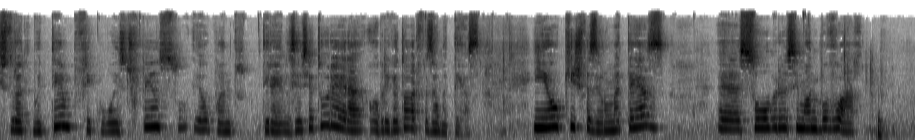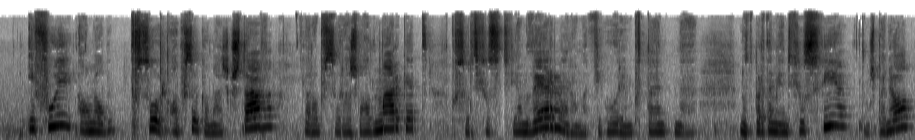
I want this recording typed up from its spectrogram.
Isto durante muito tempo ficou em suspenso. Eu, quando tirei a licenciatura, era obrigatório fazer uma tese. E eu quis fazer uma tese sobre Simone de Beauvoir. E fui ao meu professor, ao professor que eu mais gostava, que era o professor Oswaldo Market, professor de Filosofia Moderna, era uma figura importante na, no Departamento de Filosofia, em espanhol,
